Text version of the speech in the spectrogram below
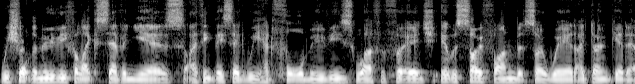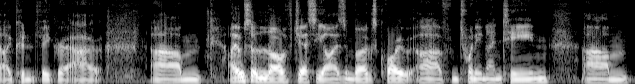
We shot the movie for like seven years. I think they said we had four movies worth of footage. It was so fun but so weird. I don't get it. I couldn't figure it out. Um, I also love Jesse Eisenberg's quote uh, from 2019. Um,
